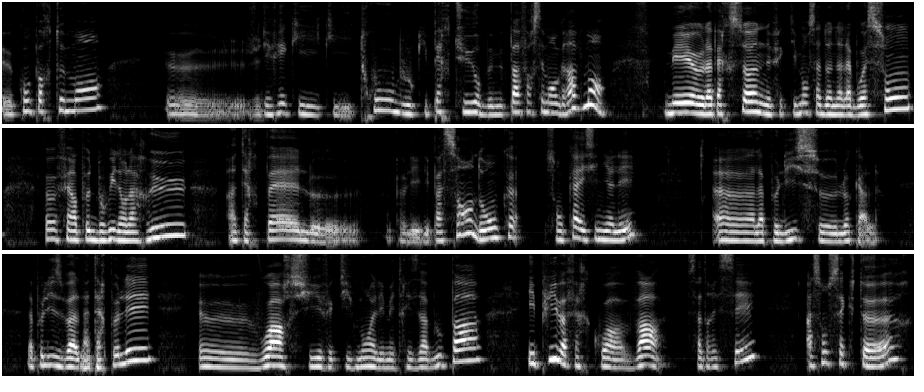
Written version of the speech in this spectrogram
euh, comportements, euh, je dirais, qui, troublent ou qui perturbent, mais pas forcément gravement. Mais la personne, effectivement, ça donne à la boisson, fait un peu de bruit dans la rue, interpelle un peu les, les, passants. Donc, son cas est signalé à la police locale. La police va l'interpeller, euh, voir si effectivement elle est maîtrisable ou pas. Et puis, va faire quoi? Va s'adresser à son secteur,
